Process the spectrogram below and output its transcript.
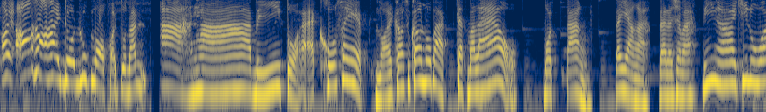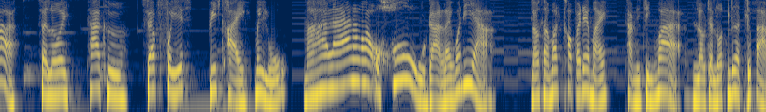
ไอ้ยอ้ายโดนลูกหลอกก่อนตัวนั้น อ่าฮะนี่ตัวแอคโคเซฟร้อยเก้าสิบเก้าโลบักจัดมาแล้ว หมดตั้งได้ยังอะ ได้แล้วใช่ไหมนี่ไงคิรัวใส่เลยถ้าคือแซฟฟีสฟีดใครไม่รู้ มาแล้ว โอ้โหด่านอะไรวะเนี่ย เราสามารถเข้าไปได้ไหมถามจริงๆว่าเราจะลดเลือดหรือเปล่า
